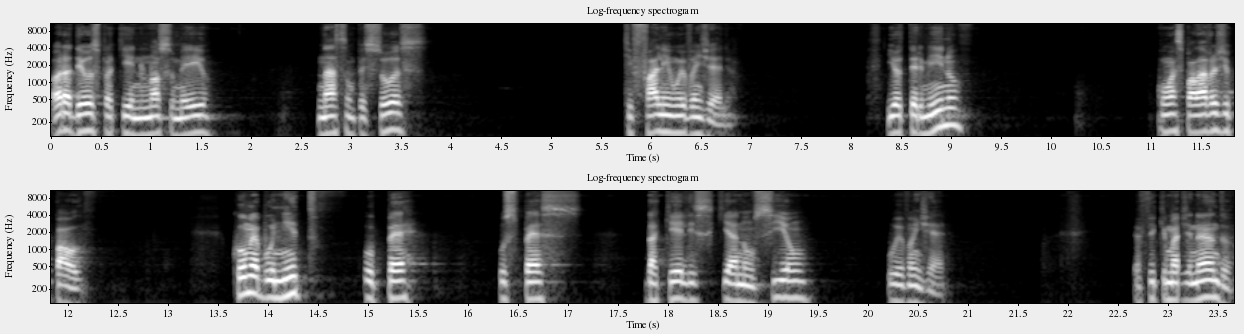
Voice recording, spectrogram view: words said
Ora a Deus para que no nosso meio nasçam pessoas que falem o Evangelho. E eu termino com as palavras de Paulo. Como é bonito o pé, os pés daqueles que anunciam o Evangelho. Eu fico imaginando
